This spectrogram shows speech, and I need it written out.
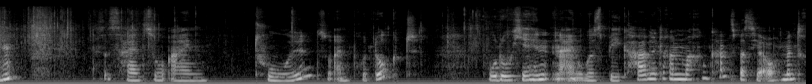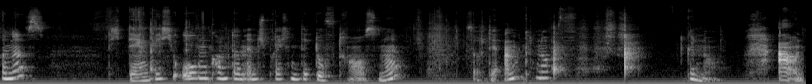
Mhm. Das ist halt so ein Tool, so ein Produkt, wo du hier hinten ein USB-Kabel dran machen kannst, was hier auch mit drin ist. Ich denke, hier oben kommt dann entsprechend der Duft raus, ne? Ist auch der Anknopf. Genau. Ah, und,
